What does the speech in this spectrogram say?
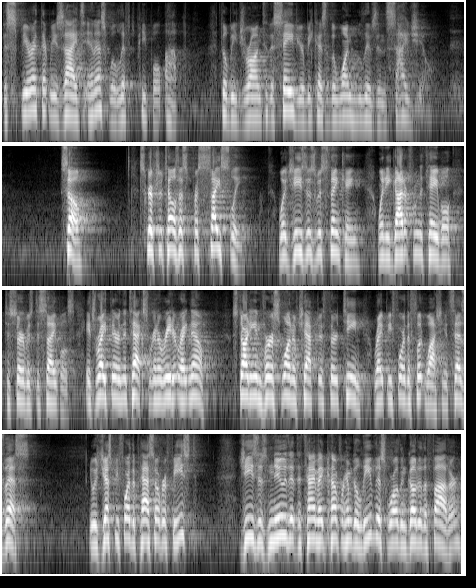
The spirit that resides in us will lift people up. They'll be drawn to the Savior because of the one who lives inside you. So, Scripture tells us precisely what Jesus was thinking when he got it from the table to serve his disciples. It's right there in the text. We're going to read it right now. Starting in verse 1 of chapter 13, right before the foot washing, it says this It was just before the Passover feast. Jesus knew that the time had come for him to leave this world and go to the Father.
